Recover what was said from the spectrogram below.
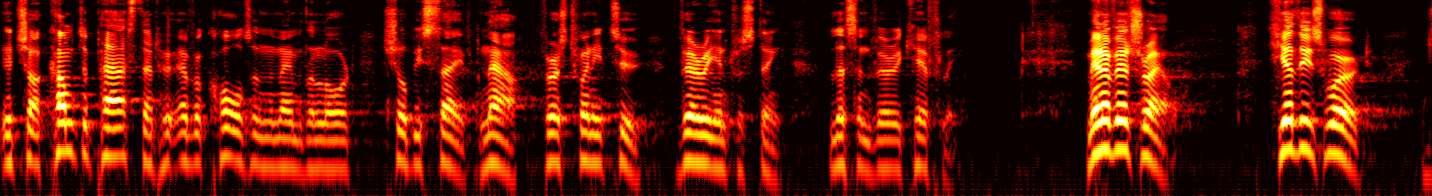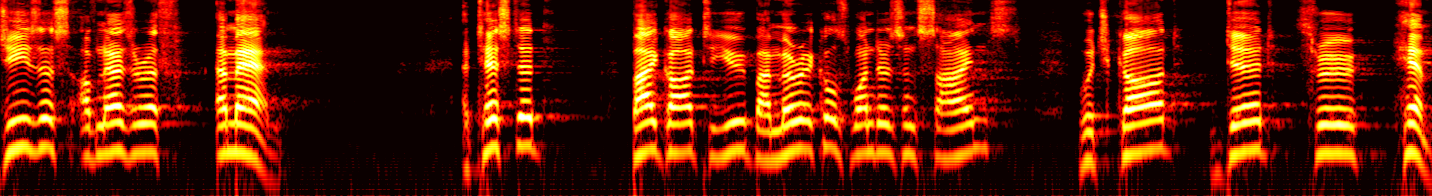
It shall come to pass that whoever calls on the name of the Lord shall be saved. Now, verse 22, very interesting. Listen very carefully. Men of Israel, hear these words Jesus of Nazareth, a man, attested by God to you by miracles, wonders, and signs, which God did through him.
